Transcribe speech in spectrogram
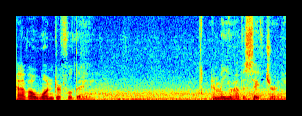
Have a wonderful day. And may you have a safe journey.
